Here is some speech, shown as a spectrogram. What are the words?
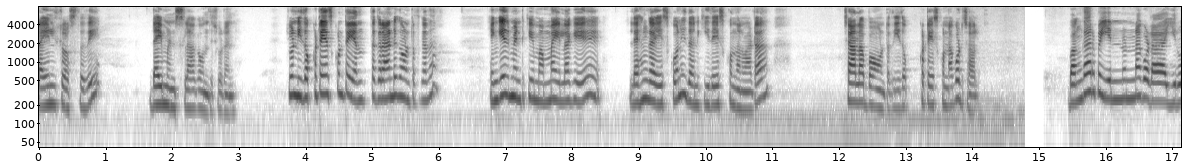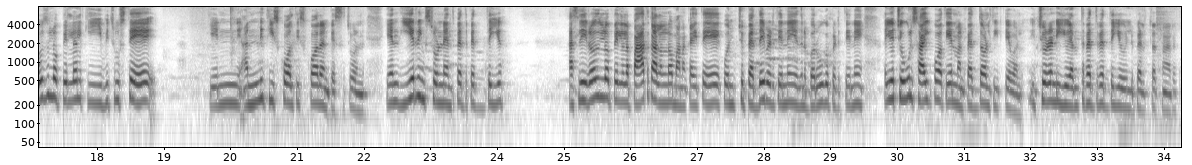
లైన్లతో వస్తుంది. డైమండ్స్ లాగా ఉంది చూడండి. చూడండి ఇది ఒక్కటే వేసుకుంటే ఎంత గ్రాండ్గా ఉంటుంది కదా. ఎంగేజ్మెంట్కి మా అమ్మాయి ఇలాగే లెహంగా వేసుకొని దానికి ఇది వేసుకుందనమాట చాలా బాగుంటుంది. ఇది ఒక్కటి వేసుకున్నా కూడా చాలు. బంగారుపై ఎన్నున్నా కూడా ఈ రోజుల్లో పిల్లలకి ఇవి చూస్తే ఎన్ని అన్నీ తీసుకోవాలి తీసుకోవాలి అనిపిస్తుంది చూడండి. ఎంత ఇయర్ రింగ్స్ చూడండి ఎంత పెద్ద పెద్దయ్యో. అసలు ఈ రోజుల్లో పిల్లల పాతకాలంలో మనకైతే కొంచెం పెద్దవి పెడితేనే ఏదైనా బరువుగా పెడితేనే అయ్యో చెవులు సాగిపోతాయి అని మన పెద్దవాళ్ళు తిట్టేవాళ్ళు. ఇది చూడండి ఇవి ఎంత పెద్ద పెద్దయ్యో వీళ్ళు పెడుతున్నారు.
